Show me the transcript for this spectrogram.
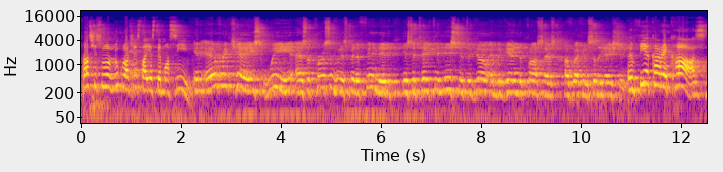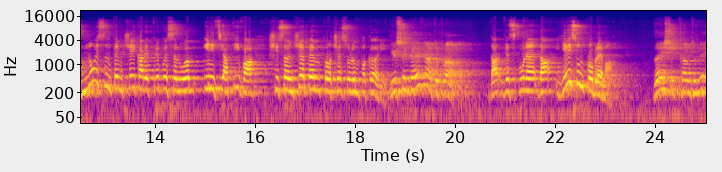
Frați și surori, lucrul acesta este masiv. In every case, we, as the person who has been offended, is to take the initiative to go and begin the process of reconciliation. În fiecare caz, noi suntem cei care trebuie să luăm inițiativa și să începem procesul împăcării. You say they've got the problem. Dar veți spune, da, ei sunt problema. They should come to me.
